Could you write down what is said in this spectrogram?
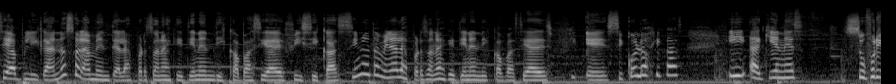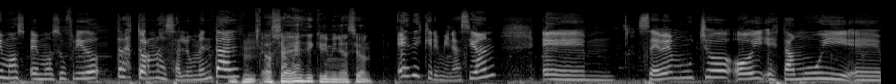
se aplica no solamente a las personas que tienen discapacidades físicas, sino también a las personas que tienen discapacidades eh, psicológicas y a quienes sufrimos, hemos sufrido trastornos de salud mental. O sea, es discriminación. Es discriminación. eh, se ve mucho, hoy está muy. eh,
